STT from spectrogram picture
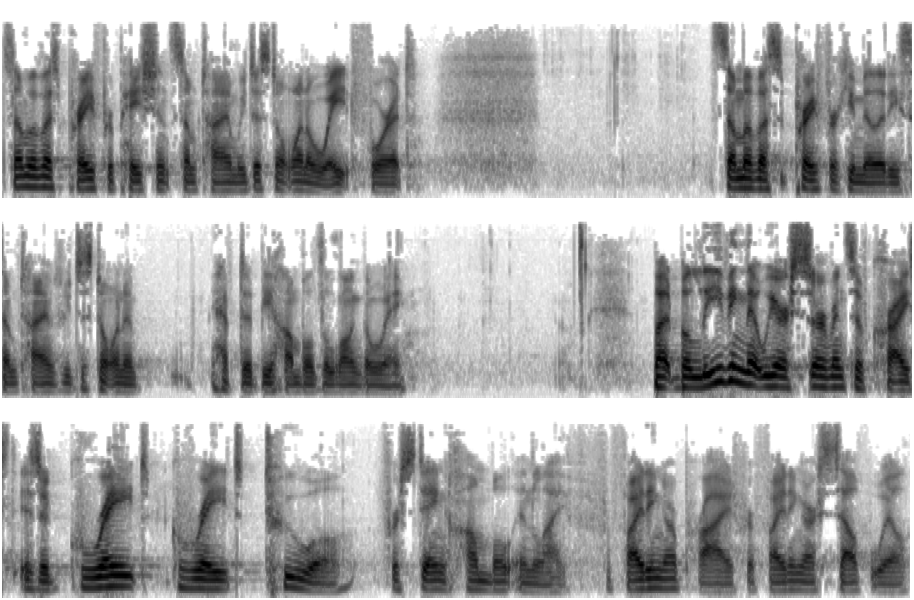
Some of us pray for patience sometime. We just don't want to wait for it. Some of us pray for humility sometimes. We just don't want to have to be humbled along the way. But believing that we are servants of Christ is a great, great tool for staying humble in life, for fighting our pride, for fighting our self will.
